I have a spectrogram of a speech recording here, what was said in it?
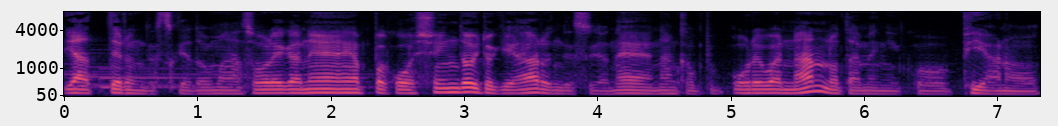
やってるんですけど、まあ、それがね、やっぱこう、しんどい時があるんですよね。なんか、俺は何のためにこう、ピアノを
